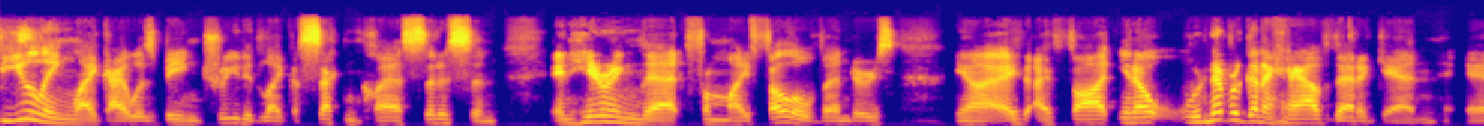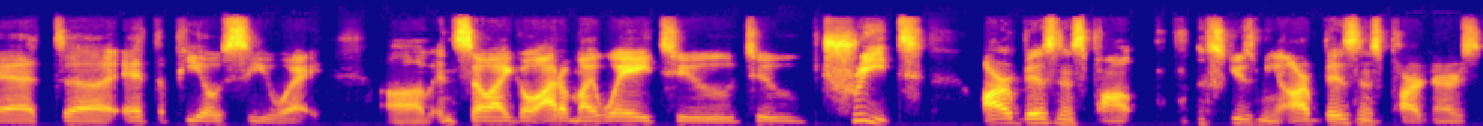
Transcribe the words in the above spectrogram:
feeling like I was being treated like a second class citizen and hearing that from my fellow vendors, you know, I, I thought, you know, we're never going to have that again at, uh, at the POCUA. Um, and so I go out of my way to, to treat our business, po- excuse me, our business partners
